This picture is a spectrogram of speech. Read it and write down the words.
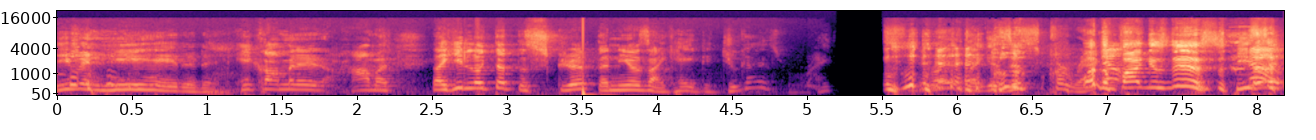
Even he hated it. He commented how much. Like he looked at the script and he was like, "Hey, did you guys write? right? Like, is this correct?" What the No. fuck is this? He said,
